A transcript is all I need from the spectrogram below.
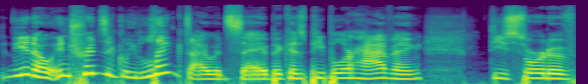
you know intrinsically linked i would say because people are having these sort of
